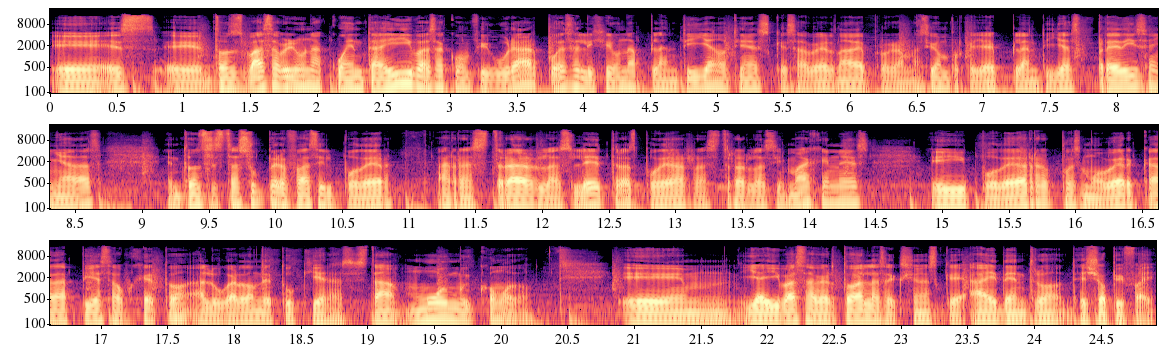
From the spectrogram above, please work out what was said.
Eh, es, eh, entonces vas a abrir una cuenta ahí, vas a configurar, puedes elegir una plantilla, no tienes que saber nada de programación porque ya hay plantillas prediseñadas. Entonces está súper fácil poder arrastrar las letras, poder arrastrar las imágenes y poder pues mover cada pieza objeto al lugar donde tú quieras. Está muy muy cómodo. Em, y ahí vas a ver todas las secciones que hay dentro de Shopify.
